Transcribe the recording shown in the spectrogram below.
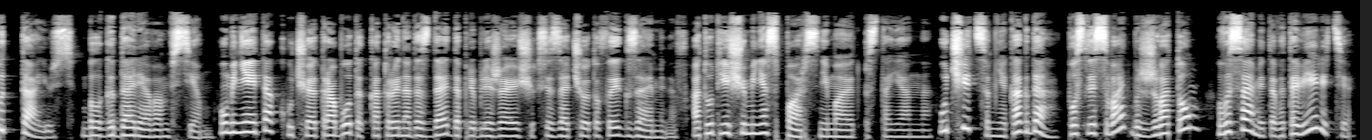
Пытаюсь, благодаря вам всем. У меня и так куча отработок, которые надо сдать до приближающихся зачетов и экзаменов. А тут еще меня с пар снимают постоянно. Учиться мне когда? После свадьбы с животом? Вы сами-то в это верите?»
